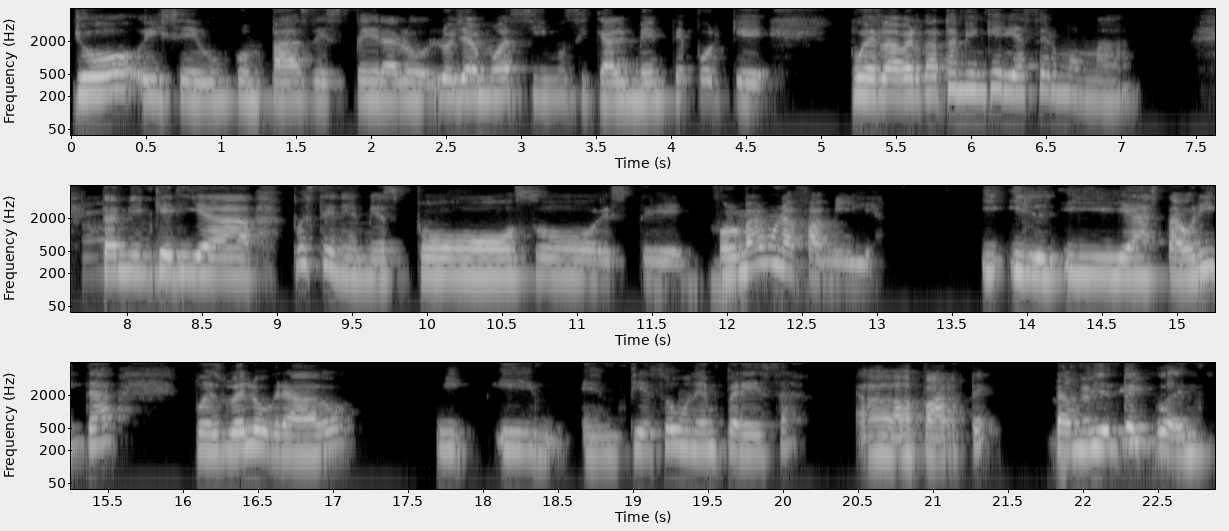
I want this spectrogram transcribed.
Yo hice un compás de espera, lo, lo llamo así musicalmente porque pues la verdad también quería ser mamá. Ah. También quería pues tener mi esposo, este, formar una familia. y, hasta ahorita, pues lo he logrado y, empiezo una empresa aparte. También te cuento.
